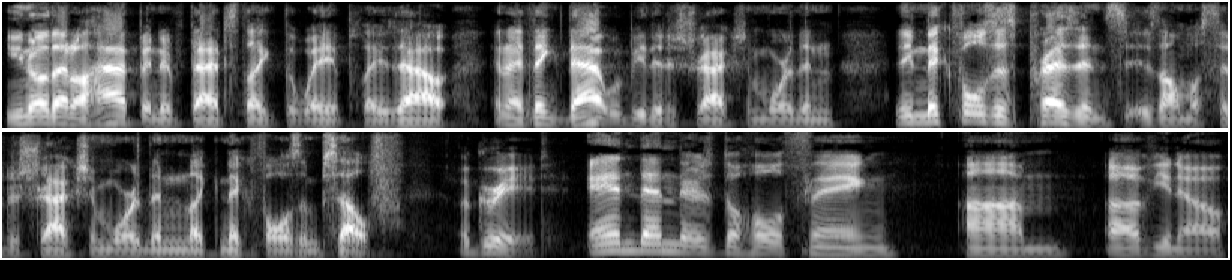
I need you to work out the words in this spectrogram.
you know, that'll happen if that's like the way it plays out. And I think that would be the distraction more than I think Nick Foles' presence is almost a distraction more than like Nick Foles himself. Agreed. And then there's the whole thing um, of you know,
